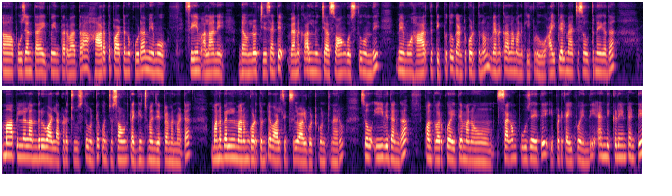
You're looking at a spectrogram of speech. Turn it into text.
పూజంతా పూజ అంతా అయిపోయిన తర్వాత హారత పాటను కూడా మేము సేమ్ అలానే డౌన్లోడ్ చేసి అంటే వెనకాల నుంచి ఆ సాంగ్ వస్తూ ఉంది. మేము హారతి తిప్పుతూ గంట కొడుతున్నాం. వెనకాల మనకి ఇప్పుడు ఐపీఎల్ మ్యాచెస్ అవుతున్నాయి కదా. మా పిల్లలందరూ వాళ్ళు అక్కడ చూస్తూ ఉంటే కొంచెం సౌండ్ తగ్గించమని చెప్పామన్నమాట. మన బిల్లలు మనం కొడుతుంటే వాళ్ళు సిక్స్లు వాళ్ళు కొట్టుకుంటున్నారు. సో ఈ విధంగా కొంతవరకు అయితే మనం సగం పూజ అయితే ఇప్పటికి అయిపోయింది. అండ్ ఇక్కడ ఏంటంటే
